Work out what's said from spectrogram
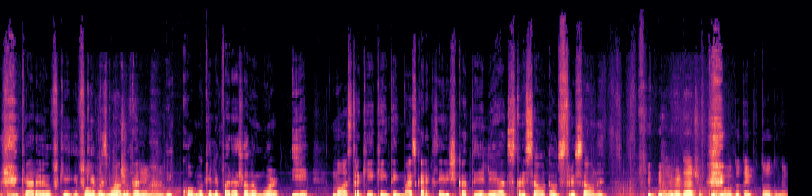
Cara, eu fiquei, eu fiquei abismado, velho. Crer, em como que ele parece Alan Moore e mostra que quem tem mais característica dele é a destruição, é o destruição, né? É verdade, que muda o tempo todo, né?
